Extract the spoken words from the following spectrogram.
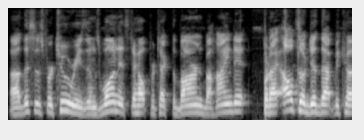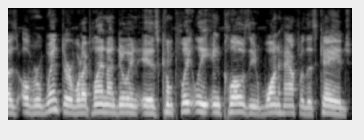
Uh, this is for two reasons. One, it's to help protect the barn behind it, but I also did that because over winter, what I plan on doing is completely enclosing one half of this cage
